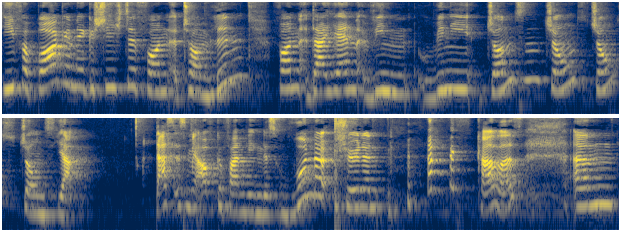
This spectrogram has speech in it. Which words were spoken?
die verborgene Geschichte von Tom Lynn von Diane Win Winnie Johnson. Jones? Jones? Jones, ja. Das ist mir aufgefallen wegen des wunderschönen Covers. Ähm,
